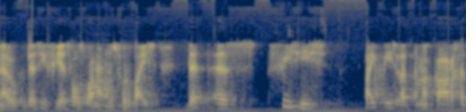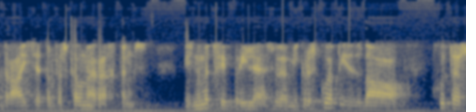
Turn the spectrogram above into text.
Nou, dis die vesels waarna ons verwys. Dit is fisies pypies wat in mekaar gedraai sit in verskillende rigtings. Mens noem dit fibriele. So mikroskopies is daar goeters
